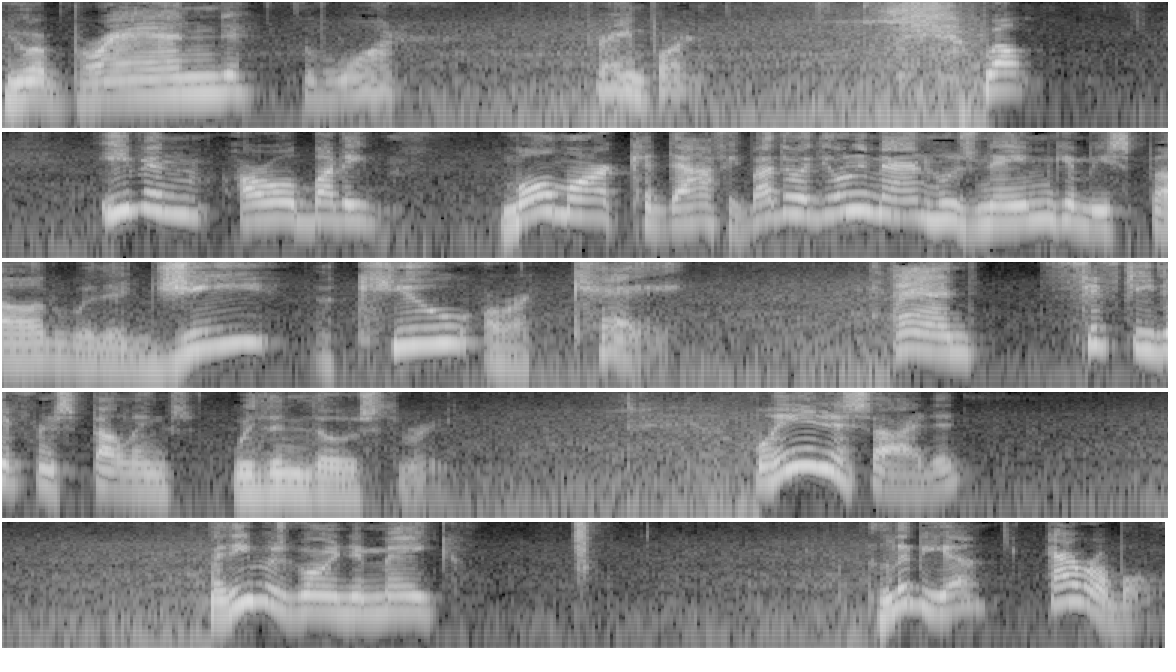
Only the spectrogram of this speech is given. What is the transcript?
Your brand of water. Very important. Well, even our old buddy Muammar Gaddafi, by the way, the only man whose name can be spelled with a G, a Q, or a K, and 50 different spellings within those three. Well, he decided that he was going to make Libya arable.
